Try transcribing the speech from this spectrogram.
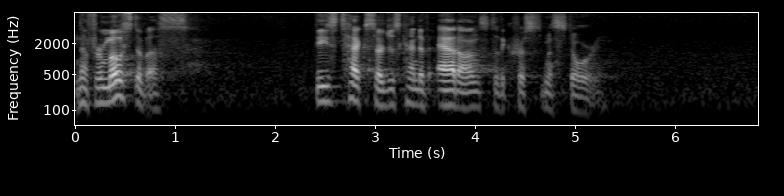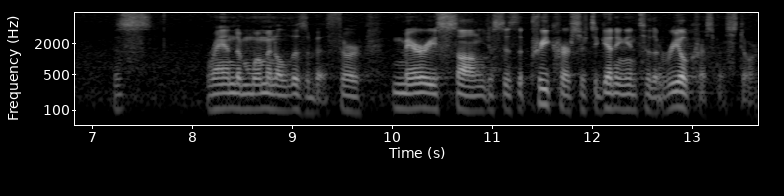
Now, for most of us, these texts are just kind of add ons to the Christmas story. This random woman, Elizabeth, or Mary's song, just as the precursor to getting into the real Christmas story.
